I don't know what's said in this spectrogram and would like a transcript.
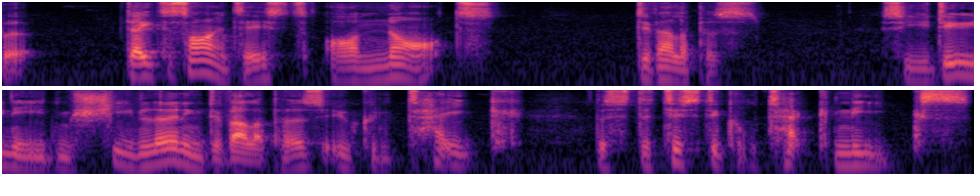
But data scientists are not developers. So you do need machine learning developers who can take the statistical techniques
